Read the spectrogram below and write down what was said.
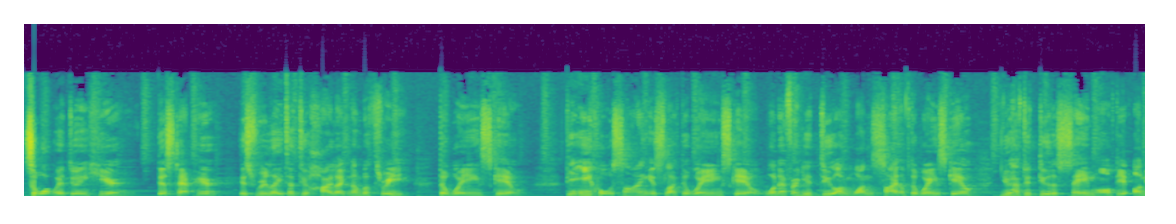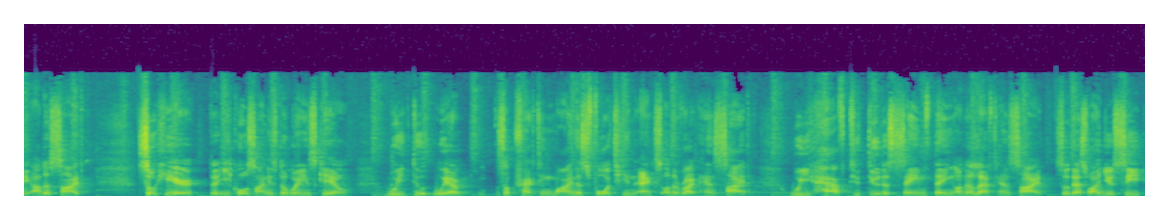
So what we're doing here, this step here, is related to highlight number 3, the weighing scale. The equal sign is like the weighing scale. Whatever you do on one side of the weighing scale, you have to do the same on the, on the other side. So here, the equal sign is the weighing scale. We, do, we are subtracting minus 14x on the right hand side. We have to do the same thing on the left hand side. So that's why you see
